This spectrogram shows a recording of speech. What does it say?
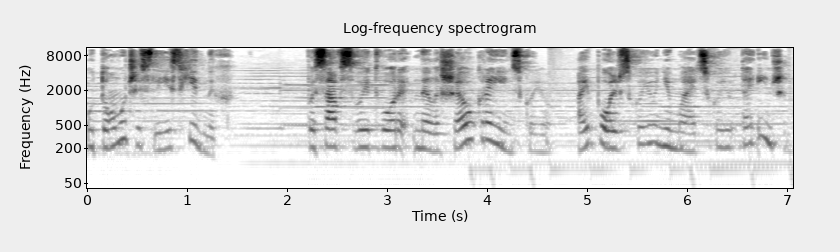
у тому числі і східних. Писав свої твори не лише українською, а й польською, німецькою та іншими.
